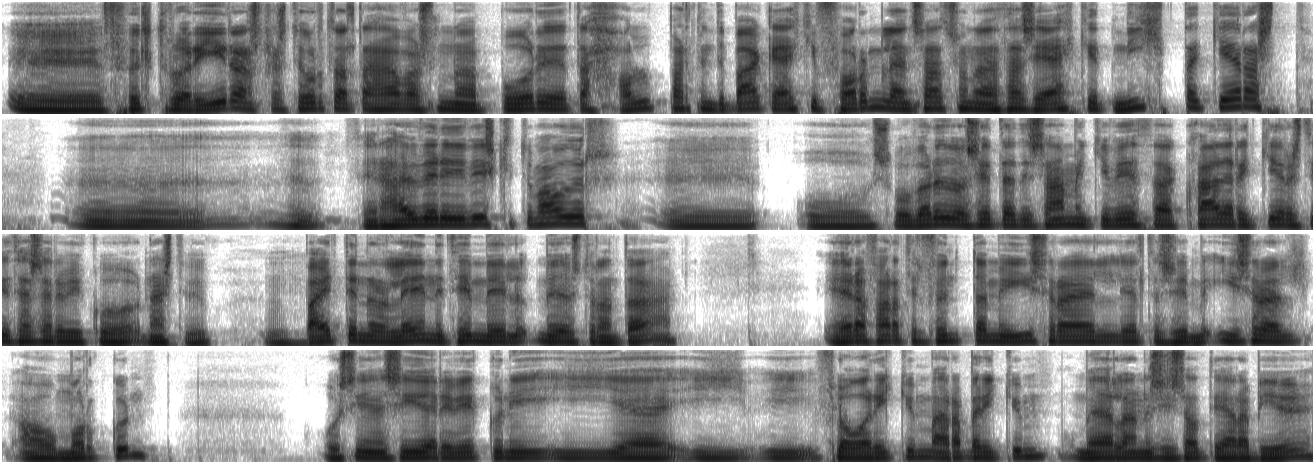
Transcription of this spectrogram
Uh, fulltrúar íranska stjórnvalda hafa svona borið þetta halvpartin tilbaka ekki formlega en satt svona að það sé ekkert nýtt að gerast. Uh, þeir hafi verið í viðskiptum áður uh, og svo verður við að setja þetta í samengi við það hvað er að gerast í þessari viku og næstu viku. Mm. bætin er að leðinni til mið, miðausturlanda er að fara til funda með Ísrael ég held að segja Ísrael á morgun og síðan síðar í vikunni í, í, í Flóaríkjum, Araparíkjum og meðal annars í Sáti Arabíu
